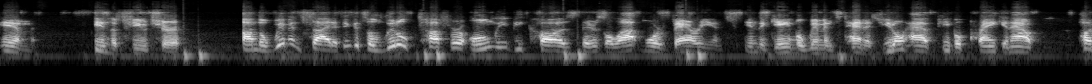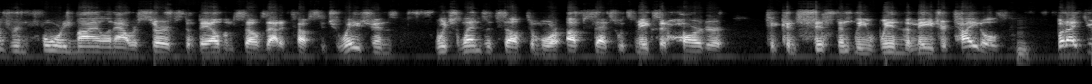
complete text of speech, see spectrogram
him in the future. On the women's side, I think it's a little tougher only because there's a lot more variance in the game of women's tennis. You don't have people cranking out 140 mile an hour serves to bail themselves out of tough situations, which lends itself to more upsets, which makes it harder to consistently win the major titles. Hmm. But I do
